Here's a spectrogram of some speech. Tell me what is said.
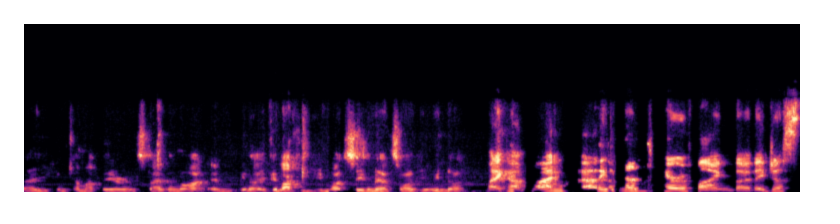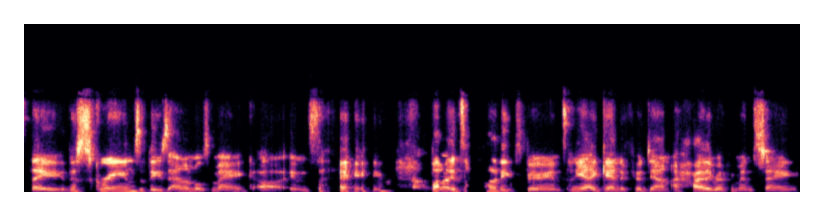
uh, you can come up there and stay the night. And you know, if you're lucky, you might see them outside your window. might come. Um, they sound terrifying though. They just they the screams that these animals make are insane. but it's part of the experience. And yeah, again, if you're down, I highly recommend staying.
